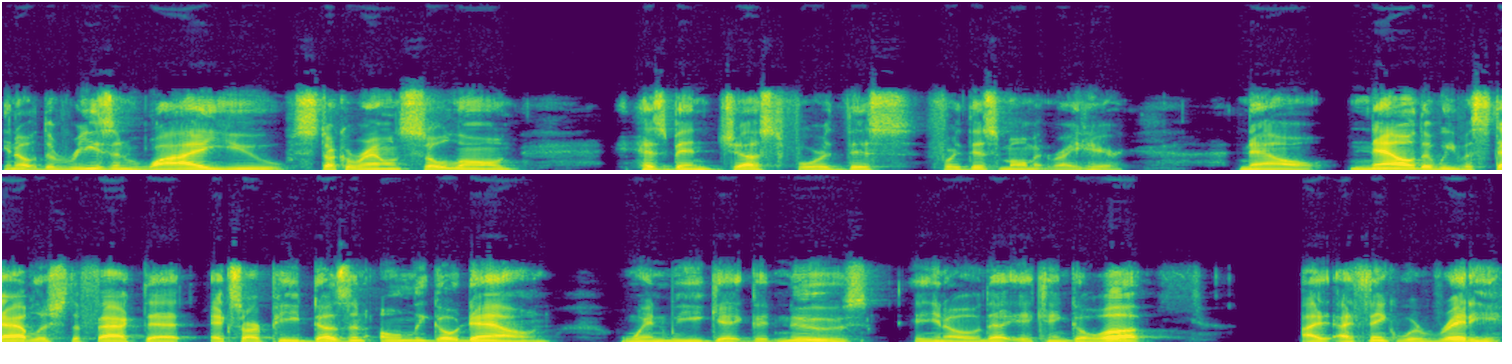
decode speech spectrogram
You know, the reason why you stuck around so long has been just for this for this moment right here. Now, now that we've established the fact that XRP doesn't only go down when we get good news, you know, that it can go up, I, I think we're ready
